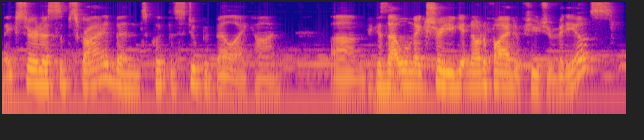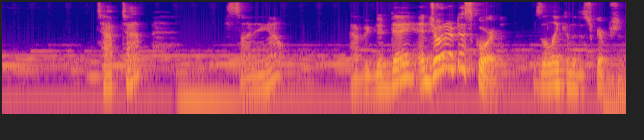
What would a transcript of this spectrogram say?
Make sure to subscribe and click the stupid bell icon um, because that will make sure you get notified of future videos. Tap tap. Signing out. Have a good day and join our Discord. There's a link in the description.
